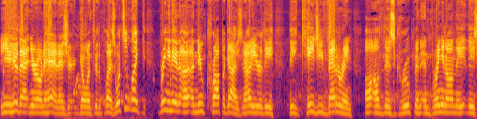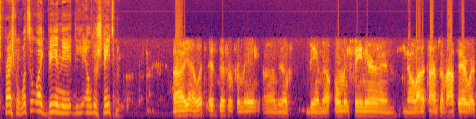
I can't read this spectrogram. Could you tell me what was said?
You hear that in your own head as you're going through the plays. What's it like bringing in a, a new crop of guys? Now you're the the KG veteran uh, of this group and, and bringing on the, these freshmen. What's it like being the, the elder statesman? Uh, yeah, well, it's, it's different for me. Um, you know, being the only senior, and you know, a lot of times I'm out there with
